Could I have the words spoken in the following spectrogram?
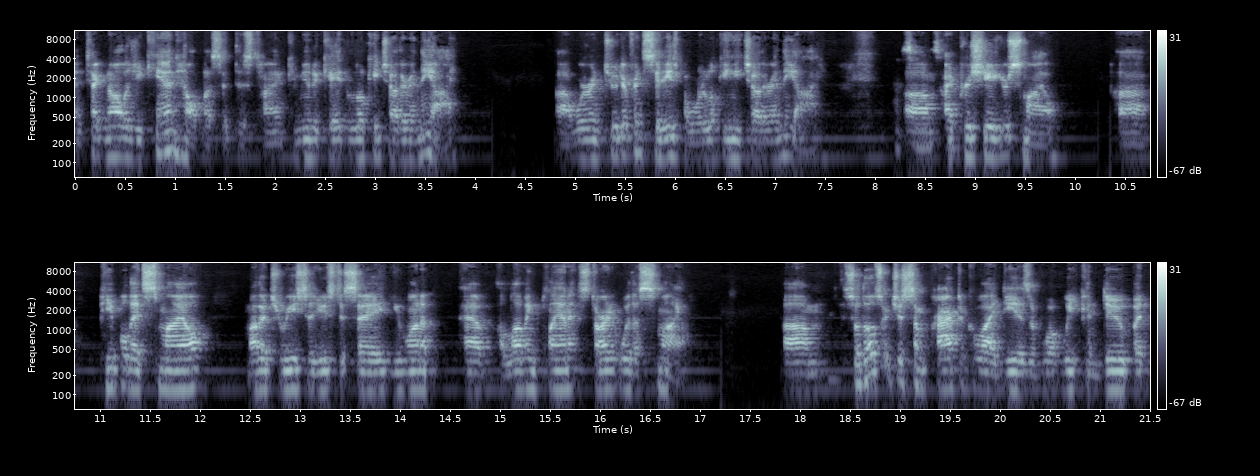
and technology can help us at this time communicate and look each other in the eye. Uh, we're in two different cities, but we're looking each other in the eye. Um, I appreciate your smile. Uh, people that smile, Mother Teresa used to say, you want to have a loving planet, start it with a smile. Um, so those are just some practical ideas of what we can do. But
